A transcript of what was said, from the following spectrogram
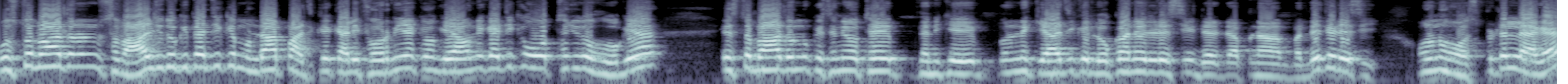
ਉਸ ਤੋਂ ਬਾਅਦ ਉਹਨਾਂ ਨੂੰ ਸਵਾਲ ਜਦੋਂ ਕੀਤਾ ਜੀ ਕਿ ਮੁੰਡਾ ਭੱਜ ਕੇ ਕੈਲੀਫੋਰਨੀਆ ਕਿਉਂ ਗਿਆ, ਉਹਨੇ ਕਿਹਾ ਜੀ ਕਿ ਉਹ ਉੱਥੇ ਜਦੋਂ ਹੋ ਗਿਆ, ਇਸ ਤੋਂ ਬਾਅਦ ਉਹਨੂੰ ਕਿਸੇ ਨੇ ਉੱਥੇ ਯਾਨੀ ਕਿ ਉਹਨਾਂ ਨੇ ਕਿਹਾ ਜੀ ਕਿ ਲੋਕਾਂ ਨੇ ਜਿਹੜੇ ਸੀ ਆਪਣਾ ਬੰਦੇ ਜਿਹੜੇ ਸੀ, ਉਹਨਾਂ ਨੂੰ ਹਸਪੀਟਲ ਲੈ ਗਏ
